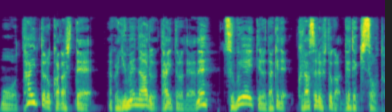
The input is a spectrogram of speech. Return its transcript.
もうタイトルからして、なんか夢のあるタイトルだよね。つぶやいてるだけで暮らせる人が出てきそうと。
